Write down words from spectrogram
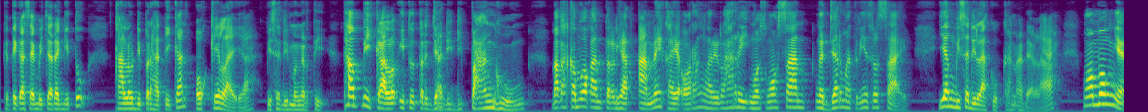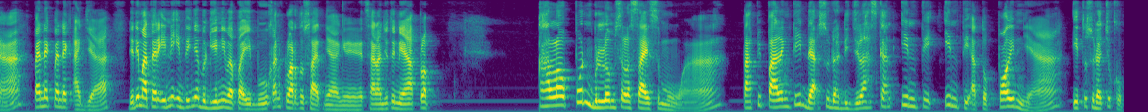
ketika saya bicara gitu, kalau diperhatikan oke okay lah ya, bisa dimengerti. Tapi kalau itu terjadi di panggung, maka kamu akan terlihat aneh kayak orang lari-lari, ngos-ngosan, ngejar materinya selesai. Yang bisa dilakukan adalah ngomongnya pendek-pendek aja. Jadi materi ini intinya begini Bapak Ibu, kan keluar tuh slide-nya gini. Saya lanjutin ya, plep. Kalaupun belum selesai semua, tapi paling tidak sudah dijelaskan inti-inti atau poinnya, itu sudah cukup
